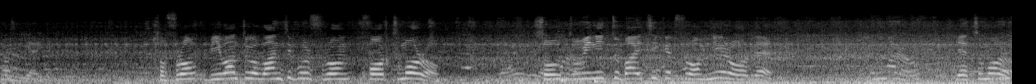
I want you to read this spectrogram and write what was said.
from here. yeah. So from we want to go Bandipur from for tomorrow. So do we need to buy ticket from here or there? Tomorrow, Yeah, tomorrow.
